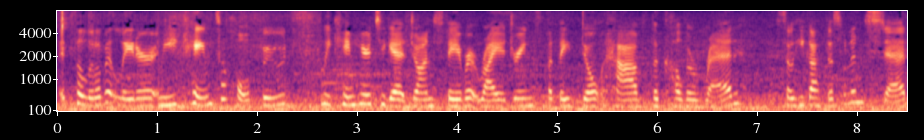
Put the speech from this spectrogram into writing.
It's a little bit later. We came to Whole Foods. We came here to get John's favorite Riot drinks, but they don't have the color red. So he got this one instead.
